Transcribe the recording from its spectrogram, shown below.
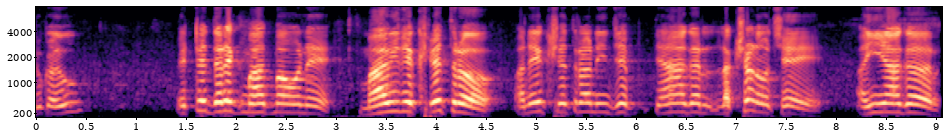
શું કહ્યું? એટલે દરેક મહાત્માઓને મહાવીરે ક્ષેત્ર અને ક્ષેત્રની જે ત્યાં આગળ લક્ષણો છે, અહીંયા આગળ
